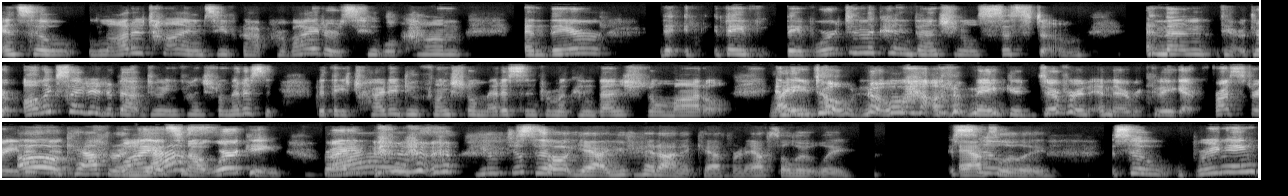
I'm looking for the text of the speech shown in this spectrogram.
and so a lot of times you've got providers who will come and they're they've they've worked in the conventional system and then they're they're all excited about doing functional medicine but they try to do functional medicine from a conventional model right. and they don't know how to make it different and they they get frustrated oh catherine why yes. it's not working right yes. you've just so, so, yeah you've hit on it catherine absolutely absolutely so, so bringing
